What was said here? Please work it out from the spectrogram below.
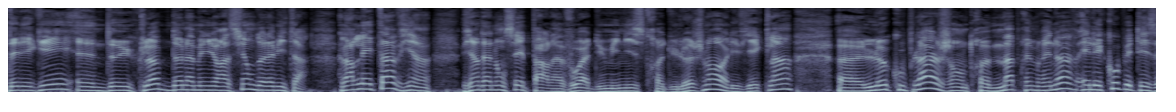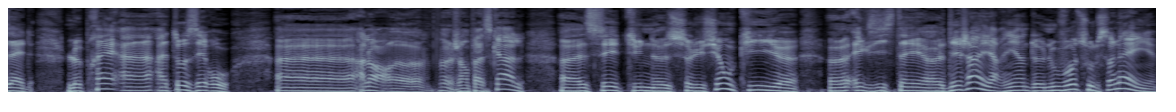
délégué euh, du club de l'amélioration de l'habitat. Alors l'État vient vient d'annoncer par la voix du ministre du Logement Olivier Klein le couplage entre MaPrimeRénov et l'éco-PTZ, le prêt à, taux zéro. alors Jean-Pascal, c'est une solution qui existait déjà. Il n'y a rien de nouveau sous le soleil.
